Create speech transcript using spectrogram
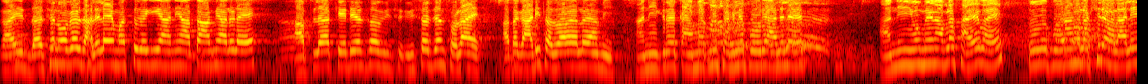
काही दर्शन वगैरे झालेलं आहे मस्तपैकी आणि आता आम्ही आलेलो आहे. आपल्या केडीएलचं विसर्जन सोहळा आहे. आता गाडी सजवायला आलोय आम्ही. आणि इकडे कामातले सगळे पोरे आलेले आहेत. आणि यो मेन आपला साहेब आहे. तो पोरांना लक्ष द्यावा आले.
